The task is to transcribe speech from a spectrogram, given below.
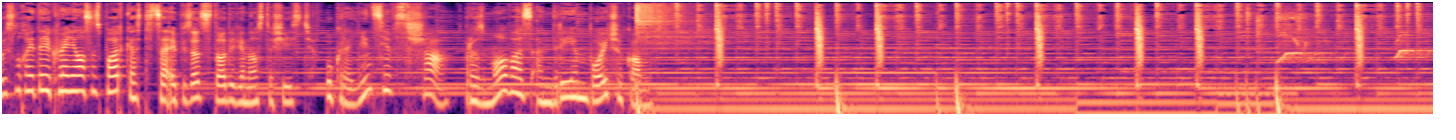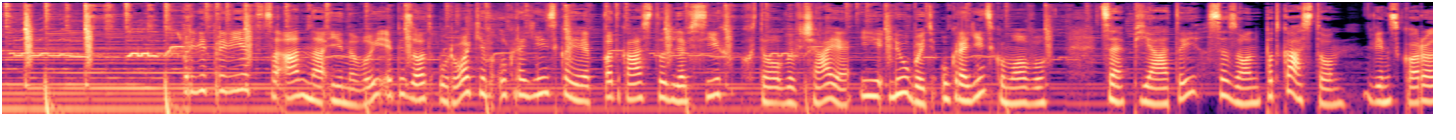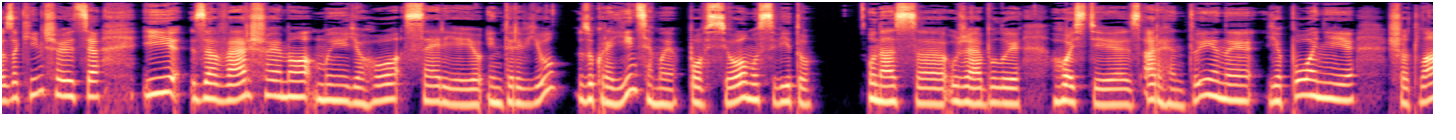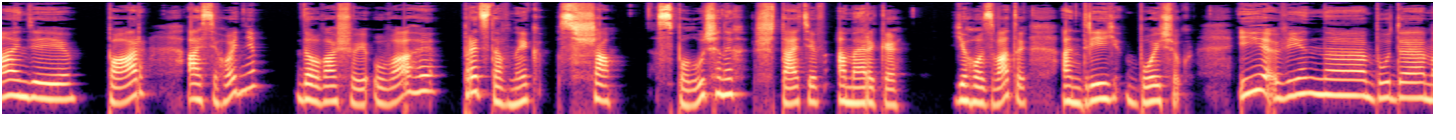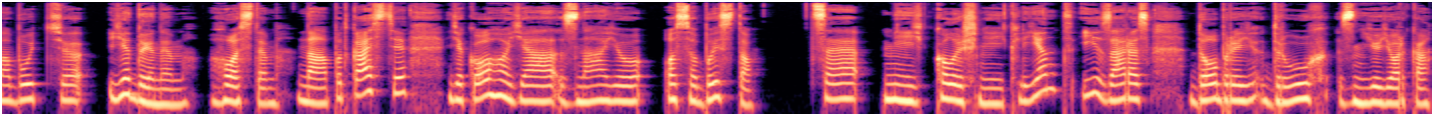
Ви слухаєте Ukrainian Lessons Podcast, Це епізод 196. Українці в США. Розмова з Андрієм Бойчуком. Привіт-привіт! Це Анна і новий епізод уроків української подкасту для всіх, хто вивчає і любить українську мову. Це п'ятий сезон подкасту. Він скоро закінчується, і завершуємо ми його серією інтерв'ю з українцями по всьому світу. У нас е, були гості з Аргентини, Японії, Шотландії, Пар. А сьогодні до вашої уваги представник США Сполучених Штатів Америки. Його звати Андрій Бойчук, і він е, буде, мабуть, єдиним гостем на подкасті, якого я знаю особисто. Це мій колишній клієнт і зараз добрий друг з Нью-Йорка.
